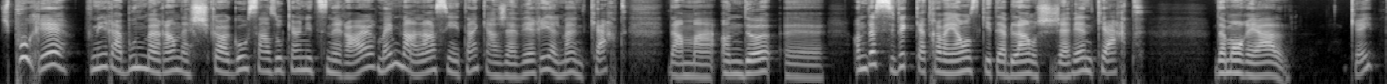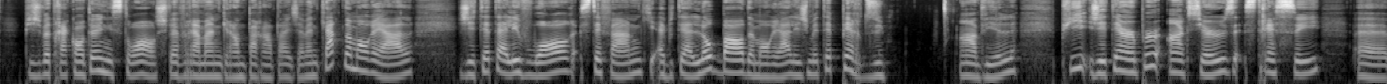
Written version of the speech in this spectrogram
Je pourrais venir à bout de me rendre à Chicago sans aucun itinéraire, même dans l'ancien temps quand j'avais réellement une carte dans ma Honda, euh, Honda Civic 91 qui était blanche. J'avais une carte de Montréal. OK? Puis je vais te raconter une histoire. Je fais vraiment une grande parenthèse. J'avais une carte de Montréal. J'étais allée voir Stéphane qui habitait à l'autre bord de Montréal et je m'étais perdue en ville. Puis j'étais un peu anxieuse, stressée. Euh,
